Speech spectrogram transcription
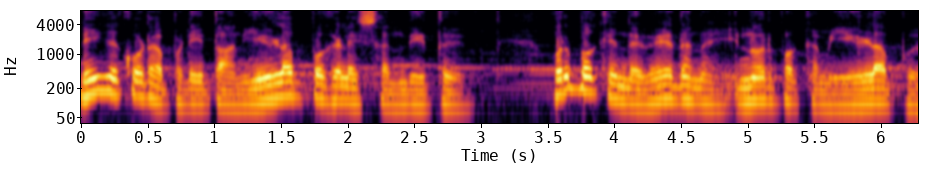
நீங்கள் கூட அப்படித்தான் இழப்புகளை சந்தித்து ஒரு பக்கம் இந்த வேதனை இன்னொரு பக்கம் இழப்பு.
